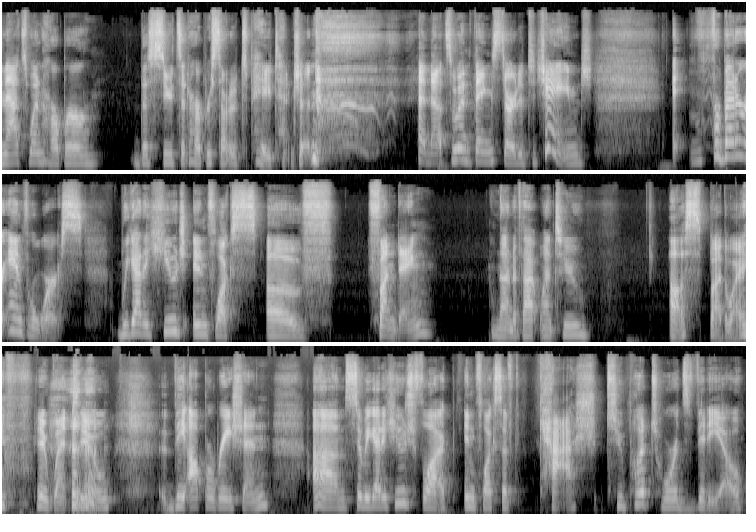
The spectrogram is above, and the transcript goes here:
that's when Harper, the suits at Harper started to pay attention. and that's when things started to change eh, for better and for worse we got a huge influx of funding. None of that went to us, by the way. It went to the operation. Um, so we got a huge flux, influx of cash to put towards video.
